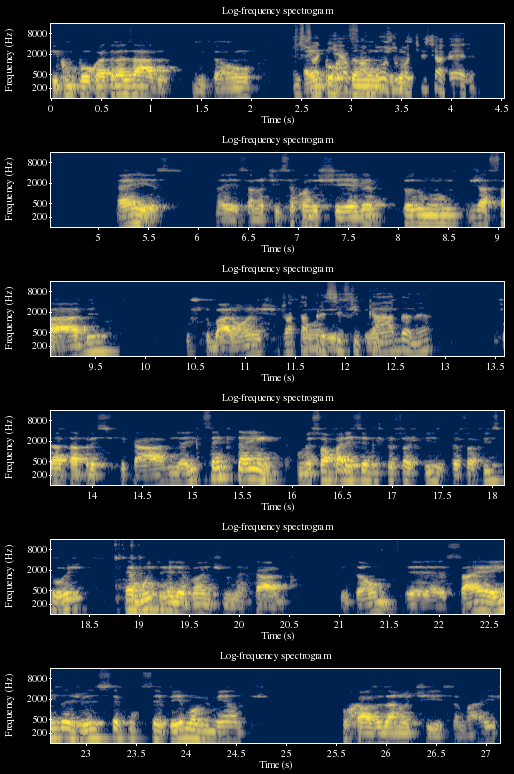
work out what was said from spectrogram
fica um pouco atrasado. Então, isso é aqui é o famoso notícia velha. É isso. É isso. A notícia, quando chega, todo mundo já sabe. Os tubarões. Já está precificada, né? Já está precificada. E aí sempre tem. Começou a aparecer para as pessoas físicas. Pessoa física hoje é muito relevante no mercado. Então, é, sai ainda, às vezes, você, você vê movimentos por causa da notícia, mas,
